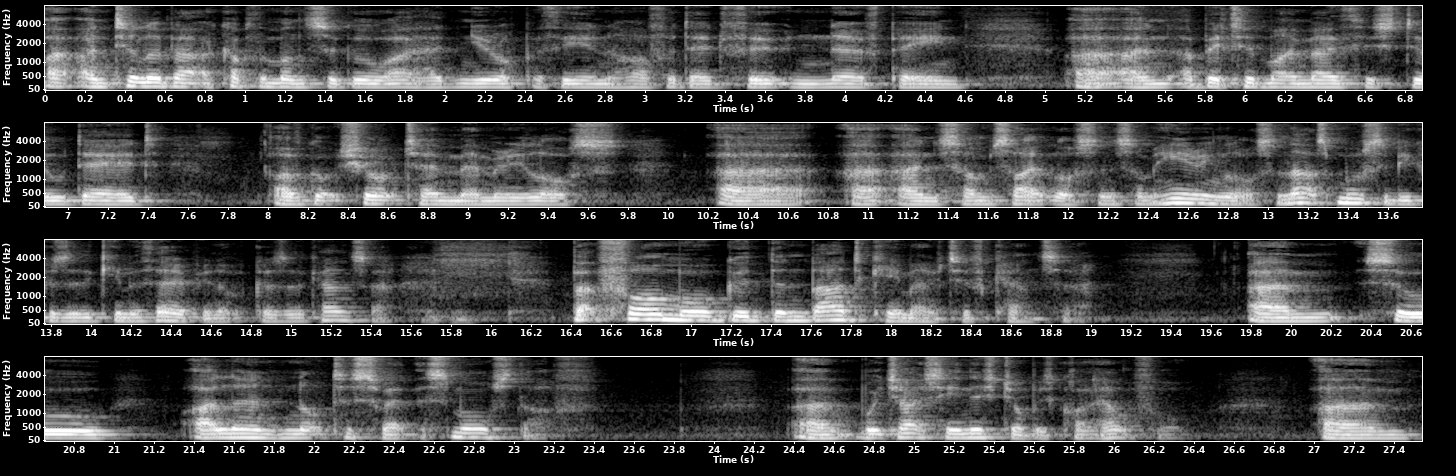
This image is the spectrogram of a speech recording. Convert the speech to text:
I, until about a couple of months ago, I had neuropathy and half a dead foot and nerve pain, uh, and a bit of my mouth is still dead. I've got short-term memory loss uh, uh, and some sight loss and some hearing loss, and that's mostly because of the chemotherapy, not because of the cancer. But far more good than bad came out of cancer. Um, so I learned not to sweat the small stuff, uh, which actually in this job is quite helpful. Um,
